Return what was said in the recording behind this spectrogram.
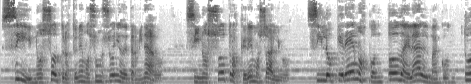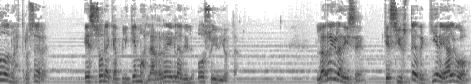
si nosotros tenemos un sueño determinado, si nosotros queremos algo, si lo queremos con toda el alma, con todo nuestro ser, es hora que apliquemos la regla del oso idiota. La regla dice que si usted quiere algo,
